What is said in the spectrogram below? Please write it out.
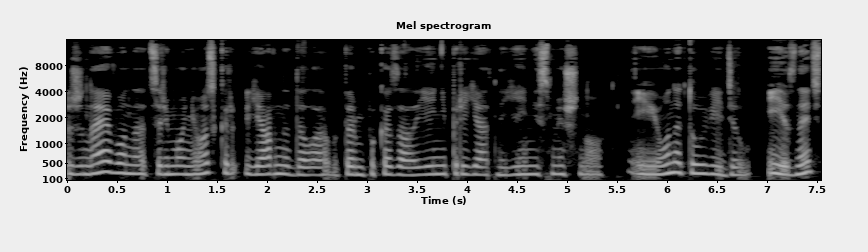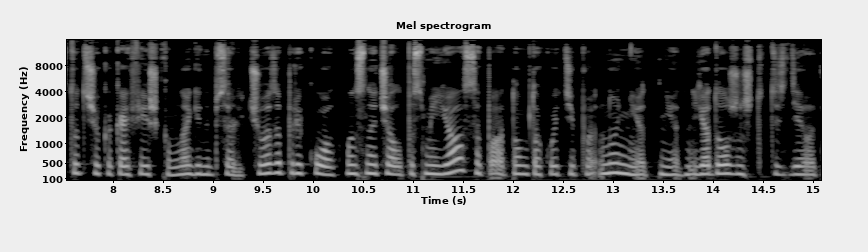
жена его на церемонии Оскар явно дала, вот прям показала, ей неприятно, ей не смешно. И он это увидел. И знаете, тут еще какая фишка. Многие написали, что за прикол? Он сначала посмеялся, потом такой типа, ну нет, нет, я должен что-то сделать.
